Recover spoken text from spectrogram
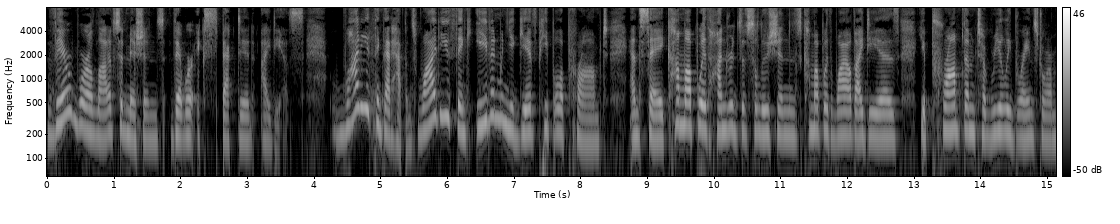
There were a lot of submissions that were expected ideas. Why do you think that happens? Why do you think, even when you give people a prompt and say, come up with hundreds of solutions, come up with wild ideas, you prompt them to really brainstorm,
